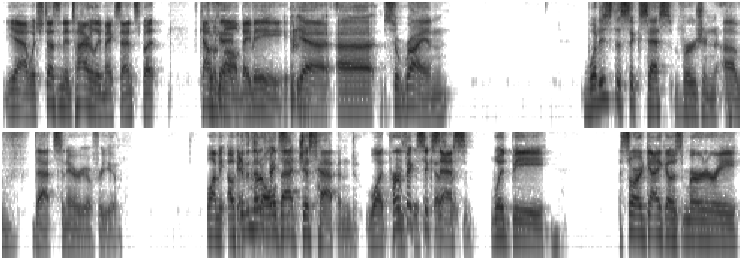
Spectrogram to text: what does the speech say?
Yeah, which doesn't entirely make sense, but Calvin Okay. Ball, baby. Yeah. Uh, so Ryan, what is the success version of that scenario for you? Well, I mean, okay. Given that all that just happened, what perfect success version? would be a sword guy goes murdery,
